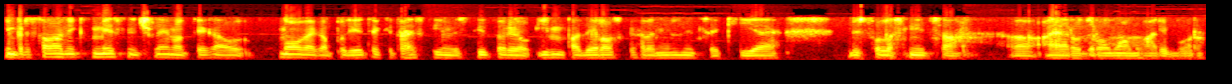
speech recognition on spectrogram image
in predstavlja nek mestni člen od tega novega podjetja kitajskih investitorjev in pa delovske hranilnice, ki je v bistvu lasnica uh, aerodroma Maribor.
